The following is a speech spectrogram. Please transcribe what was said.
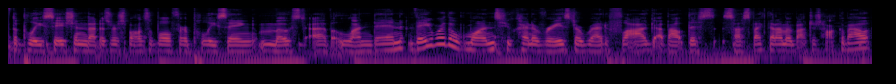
the police station that is responsible for policing most of London. They were the ones who kind of raised a red flag about this suspect that I'm about to talk about.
